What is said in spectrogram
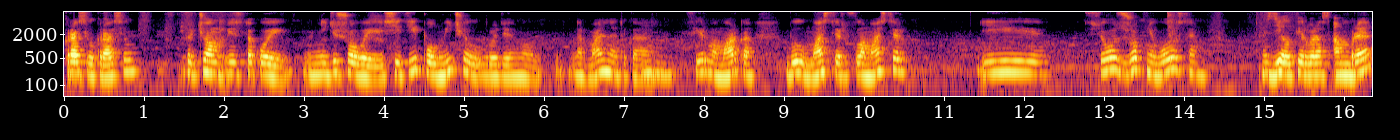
красил-красил. Причем из такой недешевой сети, Пол Митчелл, вроде, ну, нормальная такая Мгм. фирма, марка. Был мастер, фломастер. И все, сжег мне волосы. Сделал первый раз амбре,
